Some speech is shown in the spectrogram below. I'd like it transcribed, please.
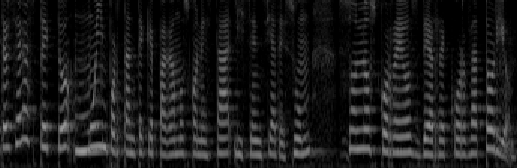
tercer aspecto muy importante que pagamos con esta licencia de Zoom son los correos de recordatorio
